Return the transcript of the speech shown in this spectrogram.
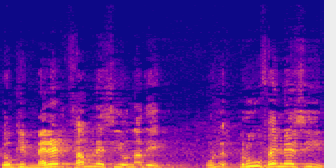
ਕਿਉਂਕਿ ਮੈਰਿਟ ਸਾਹਮਣੇ ਸੀ ਉਹਨਾਂ ਦੇ, ਉਹਨਾਂ ਪ੍ਰੂਫ ਇਹਨੇ ਸੀ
